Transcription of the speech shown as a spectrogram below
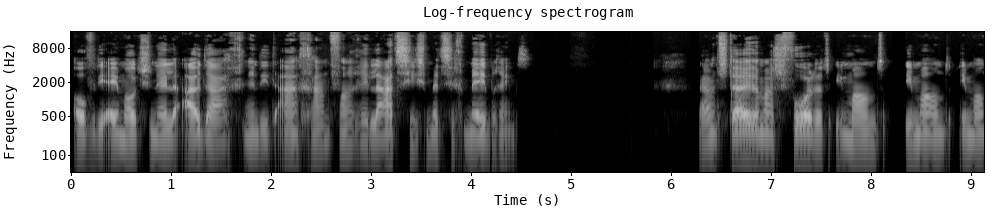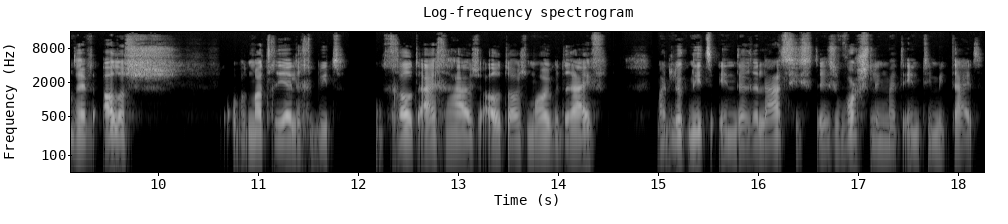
over die emotionele uitdagingen die het aangaan van relaties met zich meebrengt. Ja, want stel je er maar eens voor dat iemand, iemand, iemand heeft alles op het materiële gebied. Een groot eigen huis, auto's, mooi bedrijf. Maar het lukt niet in de relaties. Er is worsteling met intimiteit.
